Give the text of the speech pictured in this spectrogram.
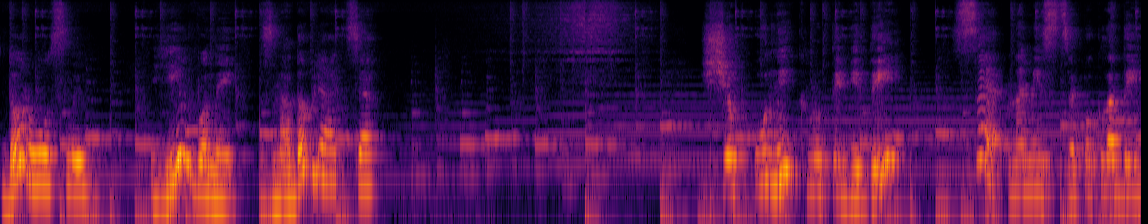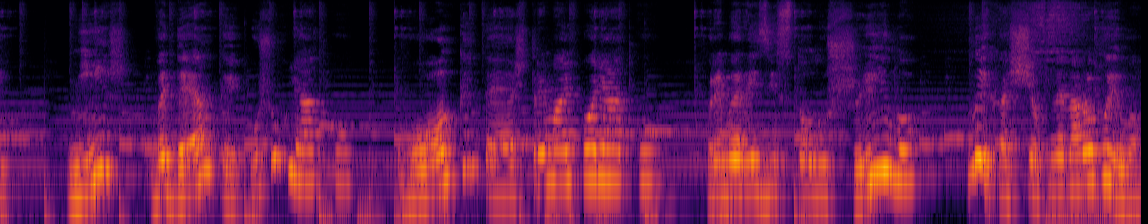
дорослим. їм вони знадобляться. Щоб уникнути біди, все на місце поклади. Ніж, виделки у шухлядку, голки теж тримай в порядку. Прибери зі столу шило, лиха щоб не наробило.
